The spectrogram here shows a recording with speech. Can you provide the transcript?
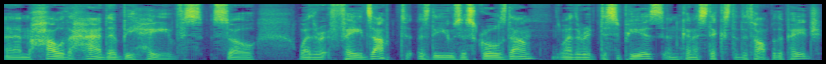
um, how the header behaves. So whether it fades out as the user scrolls down, whether it disappears and kind of sticks to the top of the page,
